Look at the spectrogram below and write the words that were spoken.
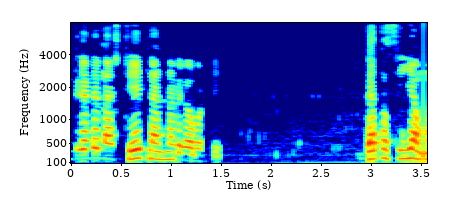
ఎందుకంటే నా స్టేట్ని అంటున్నాడు కాబట్టి. గత సీఎం.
